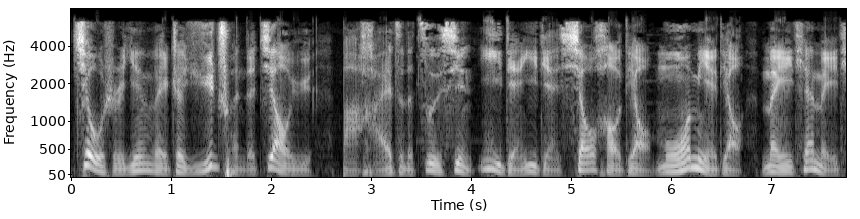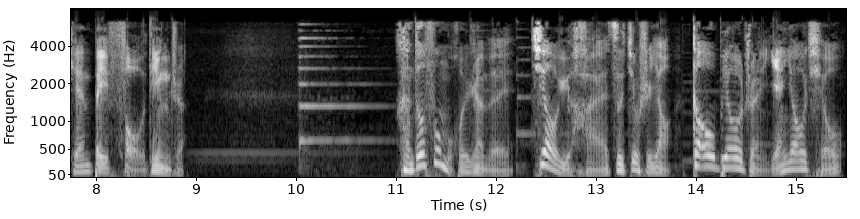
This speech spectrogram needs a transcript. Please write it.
就是因为这愚蠢的教育把孩子的自信一点一点消耗掉、磨灭掉，每天每天被否定着。很多父母会认为教育孩子就是要高标准、严要求，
